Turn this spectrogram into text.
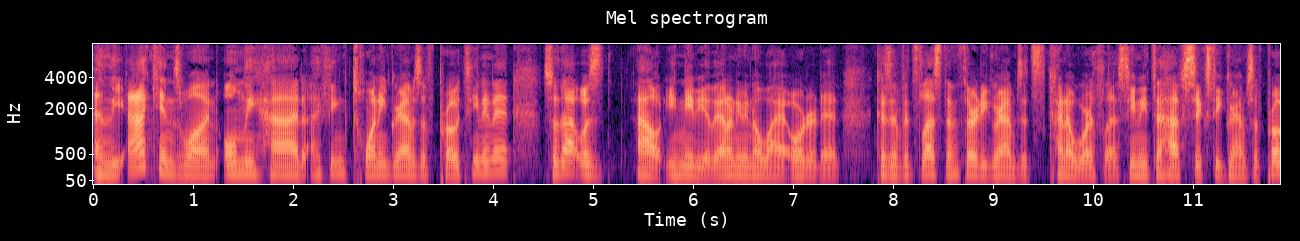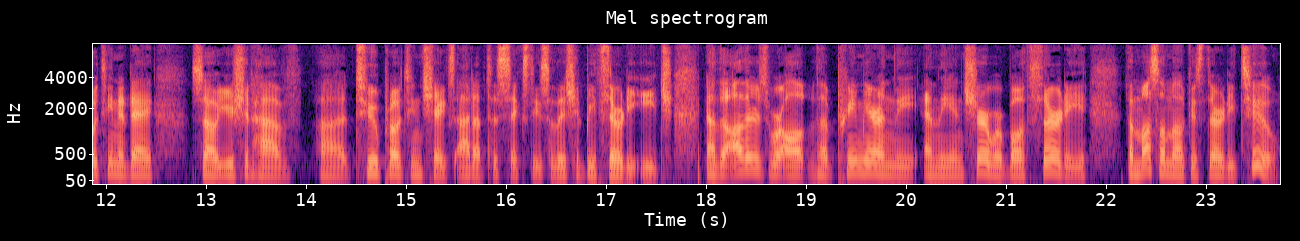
and the Atkins one only had, I think, 20 grams of protein in it. So that was out immediately. I don't even know why I ordered it because if it's less than 30 grams, it's kind of worthless. You need to have 60 grams of protein a day. So you should have uh, two protein shakes add up to 60 so they should be 30 each. Now the others were all the premier and the and the ensure were both 30 the muscle milk is 32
